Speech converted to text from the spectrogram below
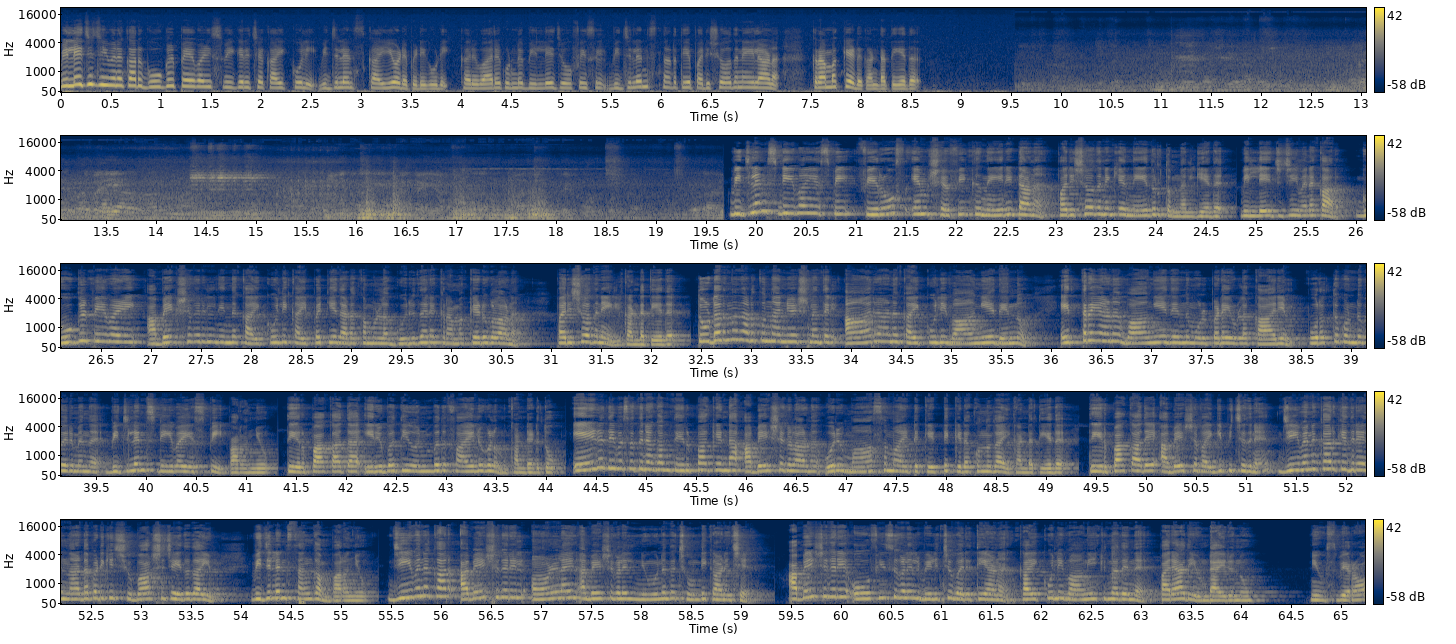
Village ജീവനക്കാർ Google പേ വഴി സ്വീകരിച്ച കൈക്കൂലി വിജിലൻസ് കൈയോടെ പിടികൂടി. കരുവാരക്കുണ്ട് വില്ലേജ് ഓഫീസിൽ വിജിലൻസ് നടത്തിയ പരിശോധനയിലാണ് ക്രമക്കേട് കണ്ടെത്തിയത്. Vigilance DYSP Firoz M Shafeeq നേരിട്ടാണ് പരിശോധനയ്ക്ക് നേതൃത്വം നൽകിയത്. വില്ലേജ് ജീവനക്കാർ ഗൂഗിൾ പേ വഴി അപേക്ഷകരിൽ നിന്ന് കൈക്കൂലി കൈപ്പറ്റിയതടക്കമുള്ള ഗുരുതര ക്രമക്കേടുകളാണ് പരിശോധനയിൽ കണ്ടെത്തിയത്. തുടർന്ന് നടക്കുന്ന അന്വേഷണത്തിൽ ആരാണ് കൈക്കൂലി വാങ്ങിയതെന്നും എത്രയാണ് വാങ്ങിയതെന്നും ഉൾപ്പെടെയുള്ള കാര്യം പുറത്തു കൊണ്ടുവരുമെന്ന് വിജിലൻസ് ഡിവൈഎസ്പി പറഞ്ഞു. തീർപ്പാക്കാത്ത ഇരുപത്തിയൊൻപത് ഫയലുകളും കണ്ടെടുത്തു. ഏഴ് ദിവസത്തിനകം തീർപ്പാക്കേണ്ട അപേക്ഷകളാണ് ഒരു മാസമായിട്ട് കെട്ടിക്കിടക്കുന്നതായി കണ്ടെത്തിയത്. തീർപ്പാക്കാതെ അപേക്ഷ വൈകിപ്പിച്ചതിന് ജീവനക്കാർക്കെതിരെ നടപടിക്ക് ശുപാർശ ചെയ്തതായും വിജിലൻസ് സംഘം പറഞ്ഞു. ജീവനക്കാർ അപേക്ഷകരിൽ ഓൺലൈൻ അപേക്ഷകളിൽ ന്യൂനത ചൂണ്ടിക്കാണിച്ച് അപേക്ഷകരെ ഓഫീസുകളിൽ വിളിച്ചു വരുത്തിയാണ് കൈക്കൂലി വാങ്ങിക്കുന്നതെന്ന് പരാതിയുണ്ടായിരുന്നു. News bureau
